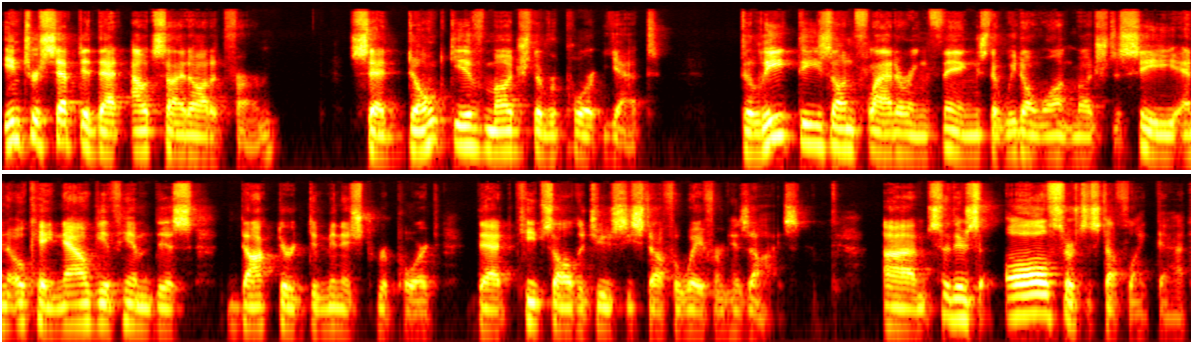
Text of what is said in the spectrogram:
intercepted that outside audit firm, said, Don't give Mudge the report yet. Delete these unflattering things that we don't want Mudge to see. And okay, now give him this doctor diminished report that keeps all the juicy stuff away from his eyes. Um, so there's all sorts of stuff like that.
